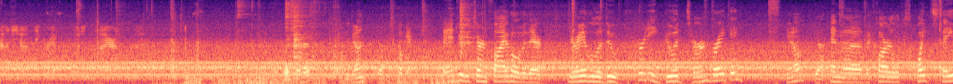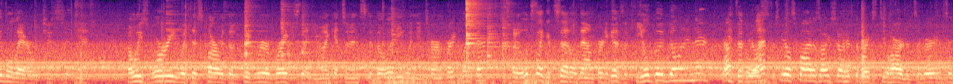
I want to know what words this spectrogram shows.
Kind of showed the grip, pushing the tires. Go ahead. you done? Yeah. Okay. Entry to turn five over there, you're able to do pretty good turn braking. You know. Yeah. And the the car looks quite stable there, which is. Uh, I always worry with this car with those big rear brakes that you might get some instability when you turn brake like that. But it looks like it settled down pretty good. Does it feel good going in there? Yeah, Into it the feels, left? it feels fine as long as you don't hit the brakes too hard. It's a very, it's a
